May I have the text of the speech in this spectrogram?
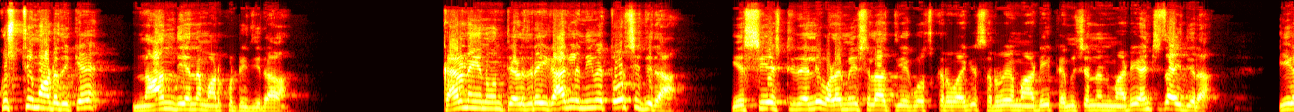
ಕುಸ್ತಿ ಮಾಡೋದಕ್ಕೆ ನಾಂದಿಯನ್ನ ಮಾಡಿಕೊಟ್ಟಿದ್ದೀರಾ? ಕಾರಣ ಏನು ಅಂತ ಹೇಳಿದ್ರೆ ಈಗಾಗಲೇ ನೀವೇ ತೋರಿಸಿದ್ದೀರಾ? ಎಸ್ ಸಿ ಎಸ್ ಟಿನಲ್ಲಿ ಒಳ ಮೀಸಲಾತಿಗೋಸ್ಕರವಾಗಿ ಸರ್ವೆ ಮಾಡಿ ಕಮಿಷನ್ ಮಾಡಿ ಹಂಚ್ತಾ ಇದ್ದೀರಾ? ಈಗ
